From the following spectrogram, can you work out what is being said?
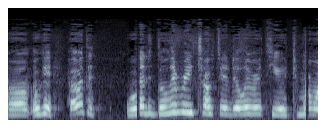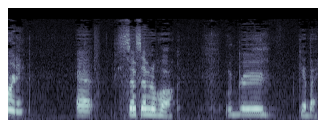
Um, okay, how about this? We'll get a delivery truck to deliver it to you tomorrow morning at 7, 7 o'clock. Okay. Okay, bye.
